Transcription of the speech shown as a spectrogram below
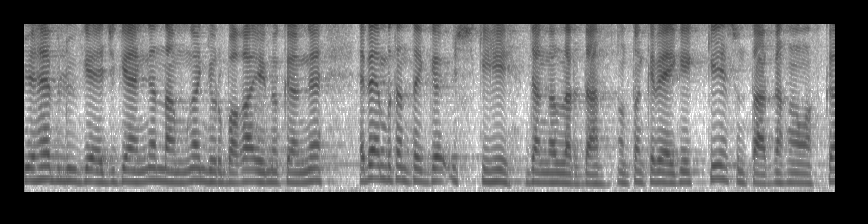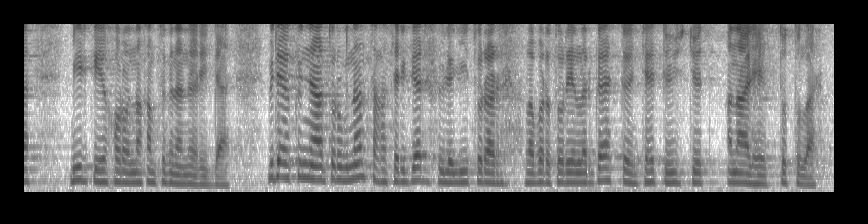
Үйәе бүлігі әжігәңі, намға, нүрбаға, өймекәңі, Эбән бұтантайға үс кейі жаңғаларда, онтан кәбәйге ке сұнтарға қаңласқа бір кейі хорона қамсығынан өрейді. Бүді күнне атырғынан сақасыргер үлелі тұрар төнчә түйістет анализ тұттылар.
